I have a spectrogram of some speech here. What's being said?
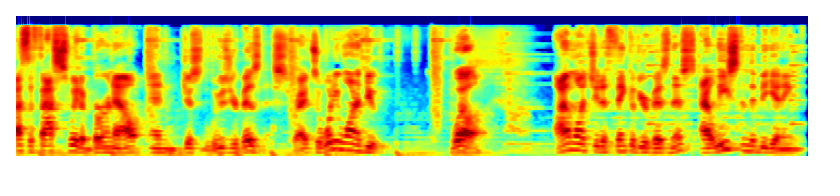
That's the fastest way to burn out and just lose your business, right? So, what do you want to do? Well, I want you to think of your business, at least in the beginning,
